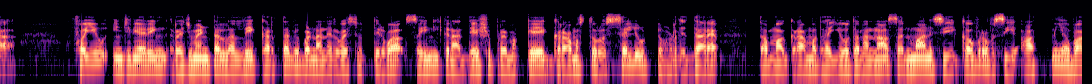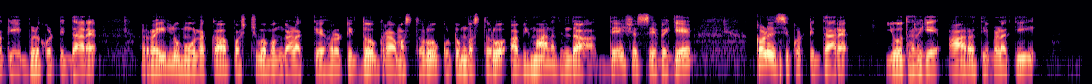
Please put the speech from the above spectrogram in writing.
ಫೈವ್ ಇಂಜಿನಿಯರಿಂಗ್ ರೆಜಿಮೆಂಟಲ್ನಲ್ಲಿ ಕರ್ತವ್ಯ ಬಣ್ಣ ನಿರ್ವಹಿಸುತ್ತಿರುವ ಸೈನಿಕನ ದೇಶಪ್ರೇಮಕ್ಕೆ ಗ್ರಾಮಸ್ಥರು ಸೆಲ್ಯೂಟ್ ಹೊಡೆದಿದ್ದಾರೆ. ತಮ್ಮ ಗ್ರಾಮದ ಯೋಧನನ್ನ ಸನ್ಮಾನಿಸಿ ಗೌರವಿಸಿ ಆತ್ಮೀಯವಾಗಿ ಬೀಳ್ಕೊಟ್ಟಿದ್ದಾರೆ. ರೈಲು ಮೂಲಕ ಪಶ್ಚಿಮ ಬಂಗಾಳಕ್ಕೆ ಹೊರಟಿದ್ದು ಗ್ರಾಮಸ್ಥರು, ಕುಟುಂಬಸ್ಥರು ಅಭಿಮಾನದಿಂದ ದೇಶ ಸೇವೆಗೆ ಕಳುಹಿಸಿಕೊಟ್ಟಿದ್ದಾರೆ. ಯೋಧನಿಗೆ ಆರತಿ ಬೆಳಕಿ,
